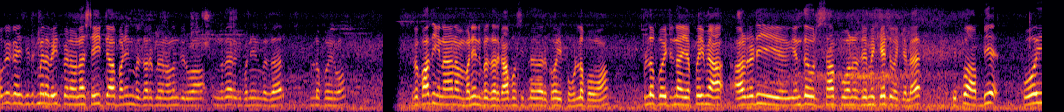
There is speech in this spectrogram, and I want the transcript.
ஓகே கைஸ் இதுக்கு மேலே வெயிட் பண்ண ஸ்ட்ரெயிட்டாக பனியன் பஜாருக்குள்ளே நுழைஞ்சிருவோம். இங்கே தான் இருக்குது பனியன் பஜார். உள்ளே போயிடுவோம் இப்போ பார்த்தீங்கன்னா நம்ம பனியன் பஜாருக்கு ஆப்போசிட்டில் தான் இருக்கோம். இப்போ உள்ளே போவோம். உள்ளே போயிட்டு நான் எப்பயுமே ஆல்ரெடி எந்த ஒரு ஷாப் ஓனர்டையுமே கேட்டு வைக்கல. இப்போ அப்படியே போய்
